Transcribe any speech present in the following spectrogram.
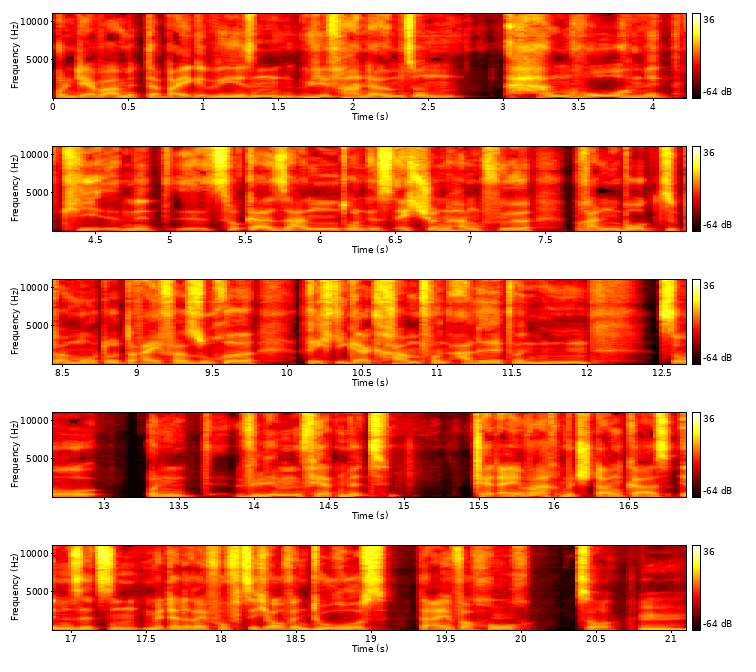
und der war mit dabei gewesen. Wir fahren da irgend so einen Hang hoch mit, Ki mit äh, Zuckersand und ist echt schon ein Hang für Brandenburg, Supermoto, drei Versuche, richtiger Krampf und alles und hm, so. Und William fährt mit, fährt einfach mit Standgas im Sitzen mit der 350 auf Enduros da einfach hoch. So. Mhm.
